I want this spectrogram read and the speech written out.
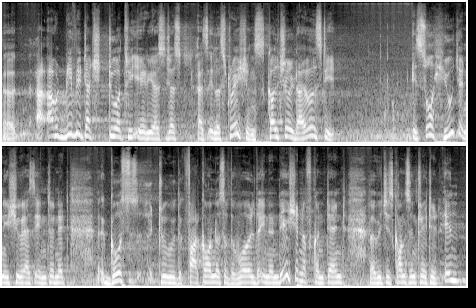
Uh, I, I, would briefly touch two or three areas just as illustrations. Cultural diversity is so huge an issue as internet goes to the far corners of the world. The inundation of content, uh, which is concentrated in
